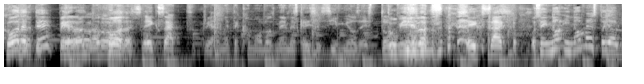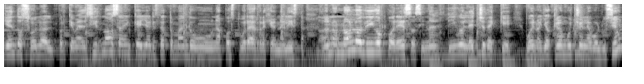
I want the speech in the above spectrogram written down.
Jódete, pero, no, jodas. Exacto. Realmente como los memes que dicen simios estúpidos. Exacto. O sea, y no, y no me estoy oyendo solo al, porque me decir, no, ¿saben qué? Yo ahora está tomando una postura regionalista. No no, no, no, lo digo por eso, sino digo el hecho de que, bueno, yo creo mucho en la evolución.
